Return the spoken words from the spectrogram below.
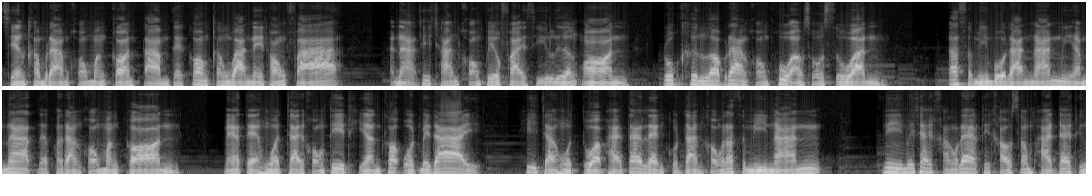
เสียงคำรามของมังกรต่ำแต่ก้องกังวานในท้องฟ้า ขณะที่ชั้นของเปลวไฟสีเหลืองอ่อนลุกขึ้นรอบร่างของผู้อาวุโสส่วน รัศมีโบราณนั้นมีอำนาจและพลังของมังกร แม้แต่หัวใจของตี้เทียนก็อดไม่ได้ ที่จะหดตัวภายใต้แรงกดดันของรัศมีนั้น นี่ไม่ใช่ครั้งแรกที่เขาสัมผัสได้ถึง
